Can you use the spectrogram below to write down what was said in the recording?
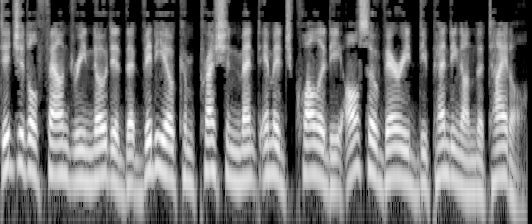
Digital Foundry noted that video compression meant image quality also varied depending on the title.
